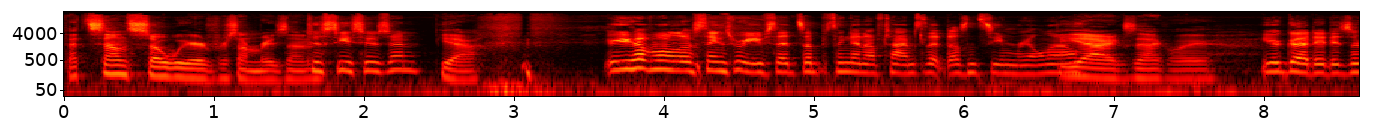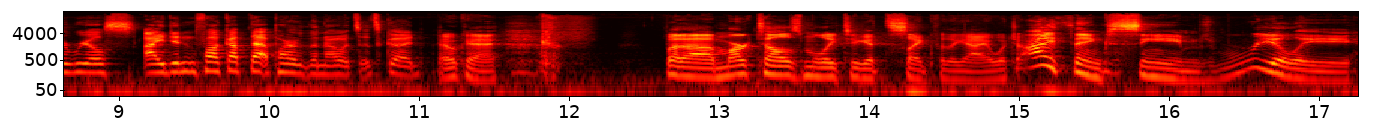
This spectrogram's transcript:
That sounds so weird for some reason. To see Susan? yeah. Or you have one of those things where you've said something enough times that it doesn't seem real now? Yeah, exactly. You're good. It is a real. S- I didn't fuck up that part of the notes. It's good. Okay. But uh, Mark tells Malik to get psych for the guy, which I think seems really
